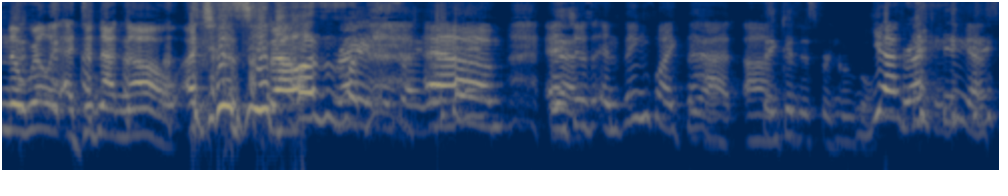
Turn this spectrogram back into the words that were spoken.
no, really, I did not know. I just, you know, I was right. like, um, and yeah. just and things like that. Yeah. Um, Thank goodness for Google. Yes, right? yes,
